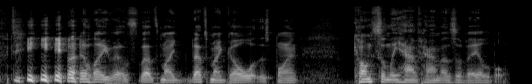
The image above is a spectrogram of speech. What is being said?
you know, like that's that's my that's my goal at this point. Constantly have hammers available.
